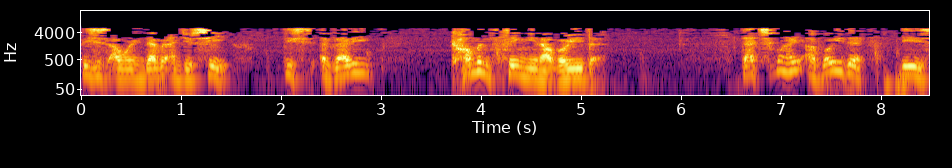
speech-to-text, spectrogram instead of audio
This is our endeavor, and you see, this is a very common thing in Avoida. That's why Avoida is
